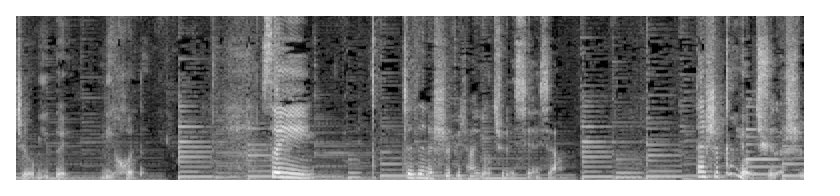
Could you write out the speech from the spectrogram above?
就有一对离婚的。所以。这真的是非常有趣的现象，但是更有趣的是，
